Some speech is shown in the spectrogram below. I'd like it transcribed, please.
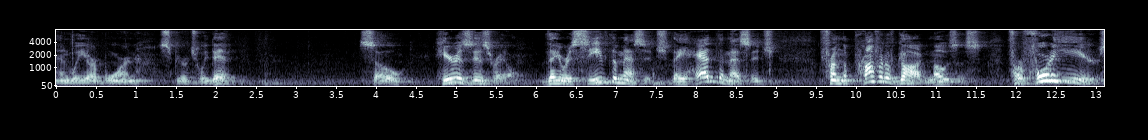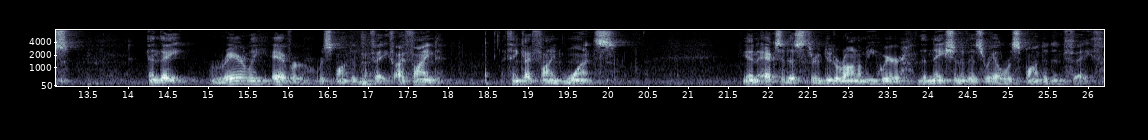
And we are born spiritually dead. So here is Israel. They received the message, they had the message from the prophet of God, Moses, for 40 years, and they rarely ever responded in faith. I find, I think I find once in Exodus through Deuteronomy where the nation of Israel responded in faith.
